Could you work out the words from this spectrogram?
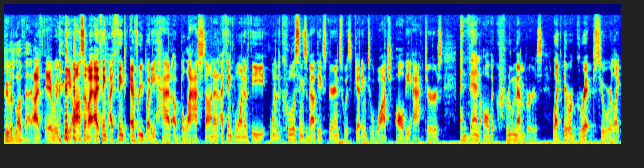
we would love that. I, it would be awesome. I, I think I think everybody had a blast on it. I think one of the one of the coolest things about the experience was getting to watch all the actors and then all the crew members. Like there were grips who were like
